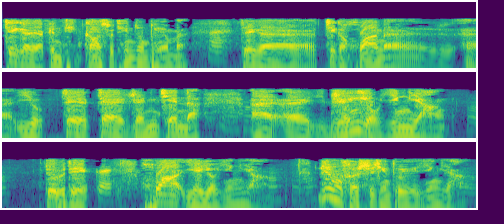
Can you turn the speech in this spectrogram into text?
这个要跟听告诉听众朋友们，嗯这个这个花呢，呃，有在在人间呢，呃呃，人有阴阳，嗯对不对？对。花也有阴阳，嗯嗯。任何事情都有阴阳，嗯。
